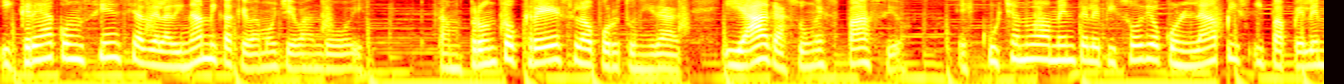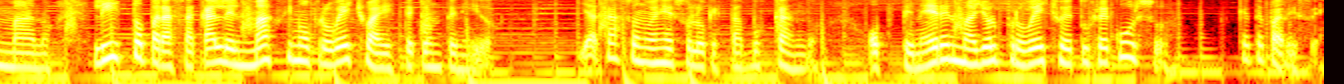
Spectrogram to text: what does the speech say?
y crea conciencia de la dinámica que vamos llevando hoy. Tan pronto crees la oportunidad y hagas un espacio, escucha nuevamente el episodio con lápiz y papel en mano, listo para sacarle el máximo provecho a este contenido. ¿Y acaso no es eso lo que estás buscando? ¿Obtener el mayor provecho de tus recursos? ¿Qué te parece?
